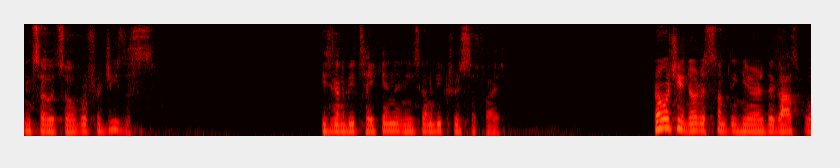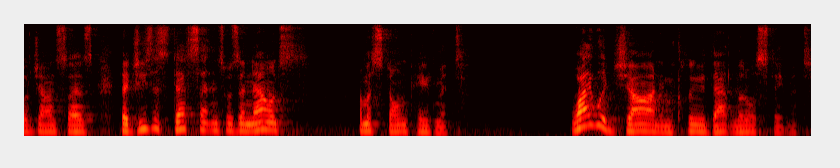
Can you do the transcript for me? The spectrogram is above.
And so it's over for Jesus. He's going to be taken and he's going to be crucified. I want you to notice something here. The Gospel of John says that Jesus' death sentence was announced from a stone pavement. Why would John include that little statement?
